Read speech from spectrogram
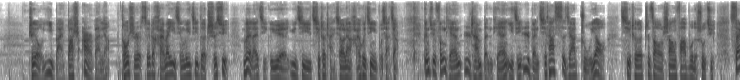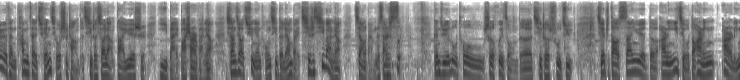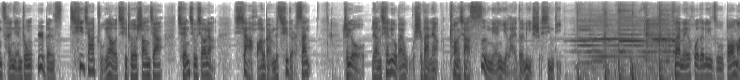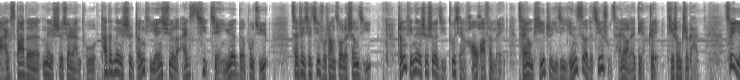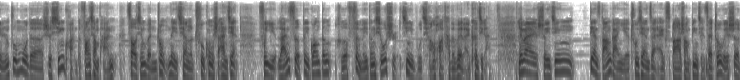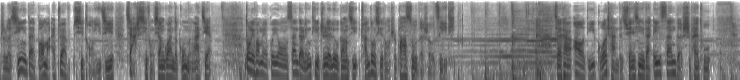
只有一百八十二万辆。同时，随着海外疫情危机的持续，未来几个月预计汽车产销量还会进一步下降。根据丰田、日产、本田以及日本其他四家主要汽车制造商发布的数据，三月份他们在全球市场的汽车销量大约是一百八十二万辆，相较去年同期的两百七十七万辆，降了百分之三十四。根据路透社汇总的汽车数据，截止到三月的二零一九到二零二零财年中，日本七家主要汽车商家全球销量下滑了百分之七点三，只有两千六百五十万辆，创下四年以来的历史新低。外媒获得了一组宝马 X8 的内饰渲染图，它的内饰整体延续了 X7 简约的布局，在这些基础上做了升级。整体内饰设计凸显豪华氛围，采用皮质以及银色的金属材料来点缀，提升质感。最引人注目的是新款的方向盘，造型稳重，内嵌了触控式按键，辅以蓝色背光灯和氛围灯修饰，进一步强化它的未来科技感。另外，水晶。电子档杆也出现在 X 八上，并且在周围设置了新一代宝马 iDrive 系统以及驾驶系统相关的功能按键。动力方面会用 3.0T 直列六缸机，传动系统是八速的手自一体。再看奥迪国产的全新一代 A 三的实拍图，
